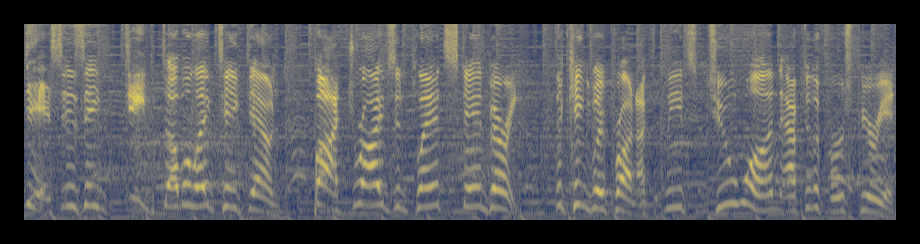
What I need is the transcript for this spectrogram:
This is a deep double leg takedown. Bott drives and plants Stanberry. The Kingsway product leads 2 1 after the first period.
